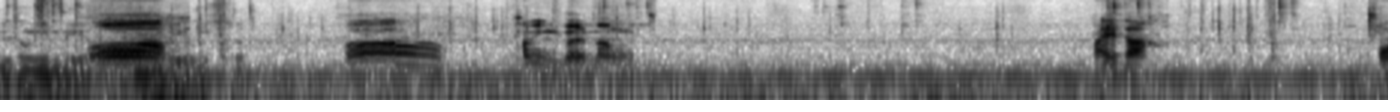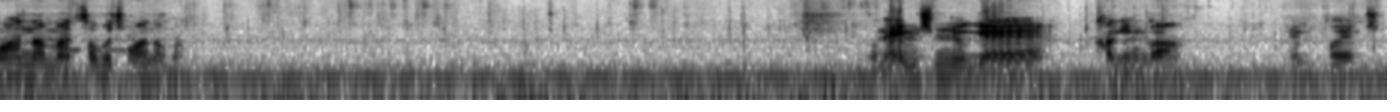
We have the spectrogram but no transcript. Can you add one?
유성님 왜, 와. 유성님 왜 여기 있어? 아, 파밍 멸망. 아니다. 총 하나만, 서브 총 하나만. 이건 M16의 각인가? M4, M16.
